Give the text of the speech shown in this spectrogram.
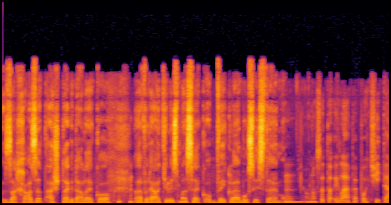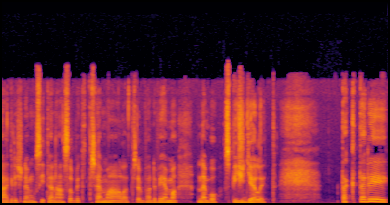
zacházet až tak daleko vrátili jsme se k obvyklému systému. Hmm, ono se to i lépe počítá, když nemusíte násobit třema, ale třeba dvěma, nebo spíš dělit. Tak tedy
